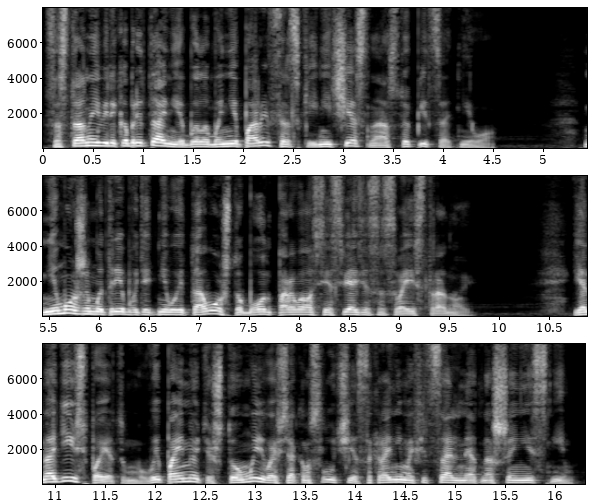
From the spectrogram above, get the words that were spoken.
Со стороны Великобритании было бы не по-рыцарски и нечестно оступиться от него. Не можем мы требовать от него и того, чтобы он порвал все связи со своей страной. Я надеюсь поэтому, вы поймете, что мы, во всяком случае, сохраним официальные отношения с ним –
